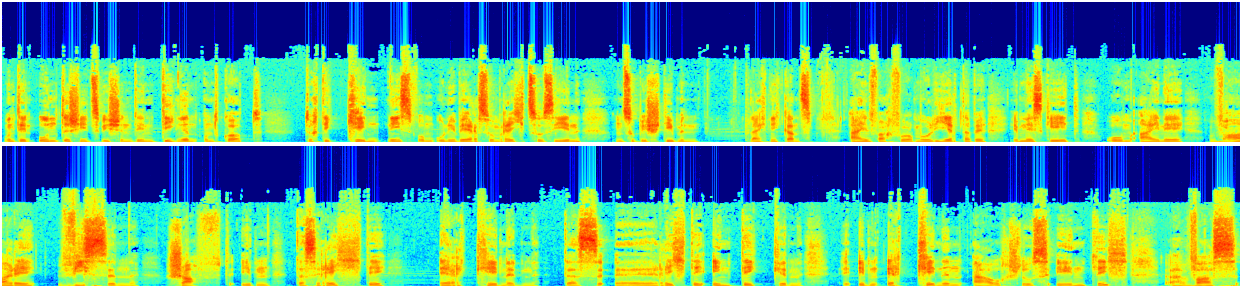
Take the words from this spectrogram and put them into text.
und den Unterschied zwischen den Dingen und Gott durch die Kenntnis vom Universum recht zu sehen und zu bestimmen. Vielleicht nicht ganz einfach formuliert, aber eben es geht um eine wahre Wissenschaft, eben das rechte Erkennen, das äh, rechte Entdecken, eben erkennen auch schlussendlich, äh, was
